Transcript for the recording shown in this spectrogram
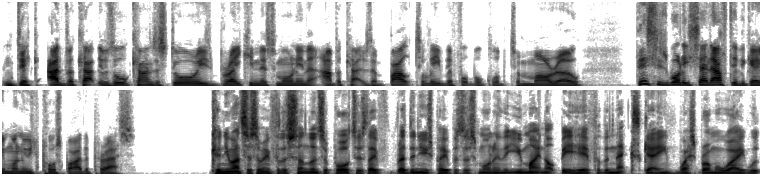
and Dick Advocaat. There was all kinds of stories breaking this morning that Advocaat is about to leave the football club tomorrow. This is what he said after the game when he was pushed by the press. Can you answer something for the Sunderland supporters? They've read the newspapers this morning that you might not be here for the next game, West Brom away. W-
